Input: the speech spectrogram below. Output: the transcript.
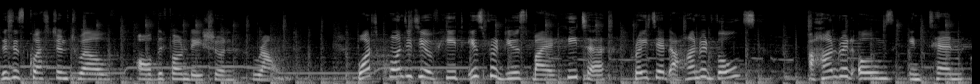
this is question 12 of the foundation round. What quantity of heat is produced by a heater rated 100 volts, 100 ohms in 10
